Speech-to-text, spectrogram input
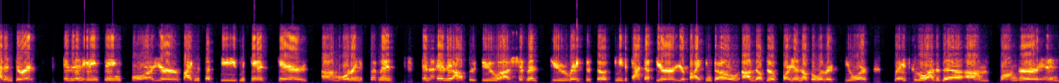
at Endurance. And then anything for your bike necessities, mechanics cares, um, ordering equipment, and and they also do uh, shipments to races. So if you need to pack up your your bike and go, um, they'll do it for you and they'll deliver it to your race. Because a lot of the um, longer and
